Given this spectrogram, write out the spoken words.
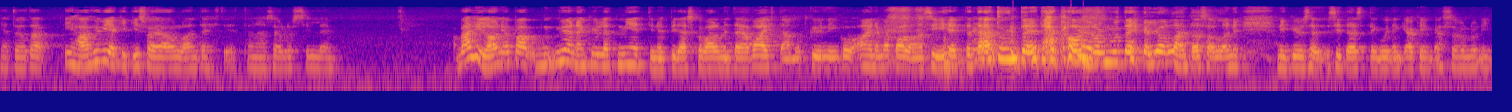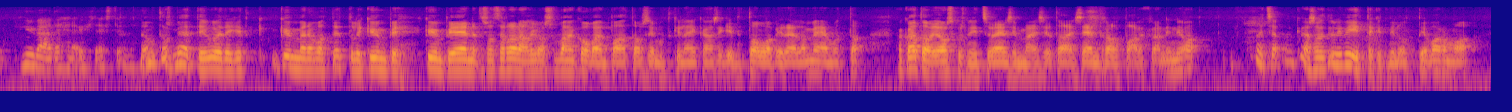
ja tuota, ihan hyviäkin kisoja ollaan tehty, että onhan se ollut silleen Välillä on jopa, myönnän kyllä, että miettinyt, että pitäisikö valmentaja vaihtaa, mutta kyllä niin kuin aina mä palaan siihen, että tämä tuntee tämä kaveri, mutta ehkä jollain tasolla, niin, niin kyllä se, sitä sitten kuitenkin Akin kanssa on ollut niin hyvää tehdä yhteistyötä. No mutta jos miettii kuitenkin, että kymmenen vuotta, nyt tuli kympi, kympi ennätys, on se radalla vähän kovempaa tosi, mutta kyllä eiköhän sekin nyt tolla vireellä mene, mutta mä katsoin joskus niitä sun ensimmäisiä tai Central Park niin itse, kyllä se oli yli 50 minuuttia varmaan,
